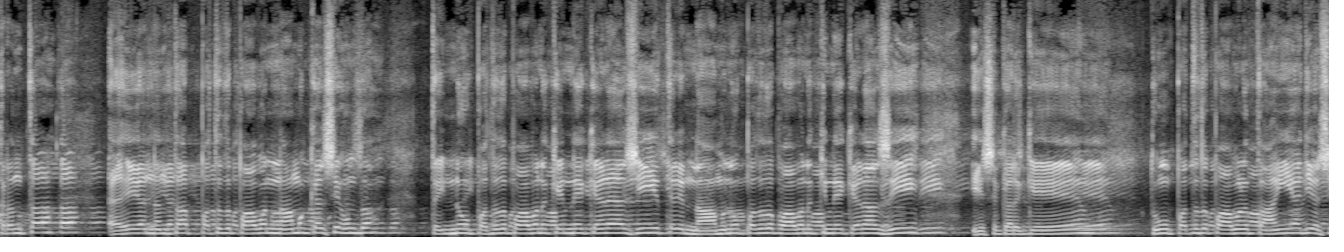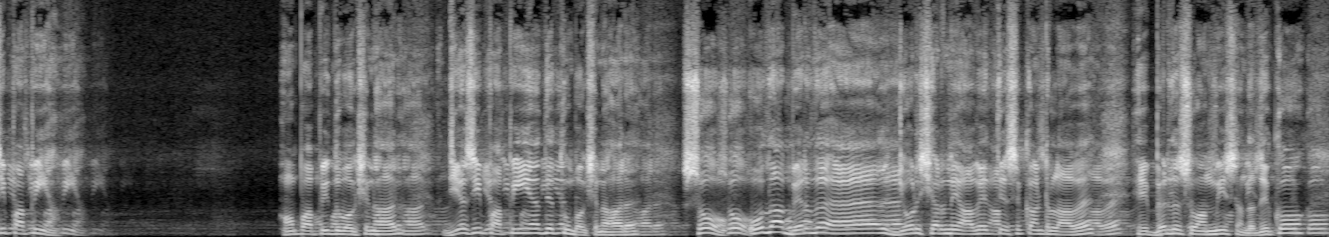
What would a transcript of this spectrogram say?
ਕਰੰਤਾ। ਇਹ ਅਨੰਤਾ ਪਤਤ ਪਾਵਨ ਨਾਮ ਕੈਸੇ ਹੁੰਦਾ? ਤੈਨੂੰ ਪਤਤ ਪਾਵਨ ਕਿੰਨੇ ਕਹਿਣਾ ਸੀ? ਤੇਰੇ ਨਾਮ ਨੂੰ ਪਤਤ ਪਾਵਨ ਕਿੰਨੇ ਕਹਿਣਾ ਸੀ? ਇਸ ਕਰਕੇ ਤੂੰ ਪਤਤ ਪਾਵਨ ਤਾਂ ਹੀ ਹੈ ਜੇ ਅਸੀਂ ਪਾਪੀ ਹਾਂ। ਹਾਂ, ਪਾਪੀ ਤੂੰ ਬਖਸ਼ਣਹਾਰ ਜੇ ਅਸੀਂ ਪਾਪੀ ਆ ਤੇ ਤੂੰ ਬਖਸ਼ਣਹਾਰ ਹੈ। ਸੋ, ਉਹਦਾ ਬਿਰਧ ਹੈ, ਜੋਰ ਸ਼ਰਨ ਆਵੇ ਤਿਸ ਕੰਠ ਲਾਵੇ। ਇਹ ਬਿਰਧ ਸੁਆਮੀ ਸੰਤ ਦੇਖੋ,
